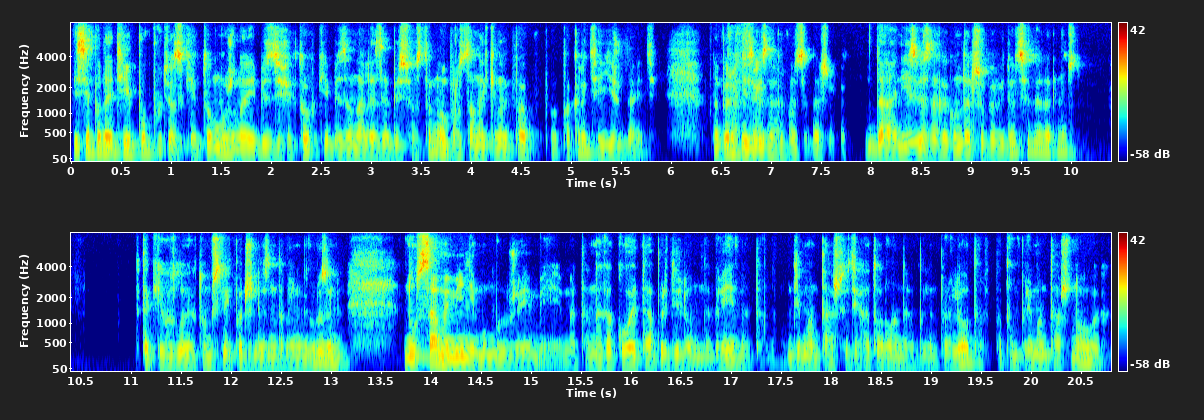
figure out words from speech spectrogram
Если подойти по-путински, то можно и без дефектовки, и без анализа, без всего остального, просто накинуть покрытие и езжайте. Во-первых, неизвестно, как он себя дальше Да, неизвестно, как он дальше поведет себя, этот мост. В таких условиях, в том числе и под железнодорожными грузами. Но самый минимум мы уже имеем. Это на какое-то определенное время, там, демонтаж этих оторванных блин, пролетов, потом примонтаж новых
